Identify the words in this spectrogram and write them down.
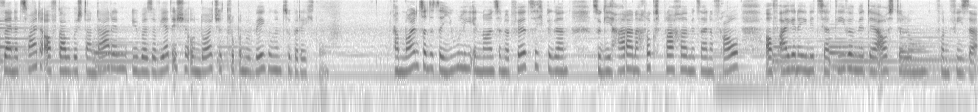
Seine zweite Aufgabe bestand darin, über sowjetische und deutsche Truppenbewegungen zu berichten. Am 19. Juli 1940 begann Sugihara nach Rücksprache mit seiner Frau auf eigene Initiative mit der Ausstellung von Visa.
